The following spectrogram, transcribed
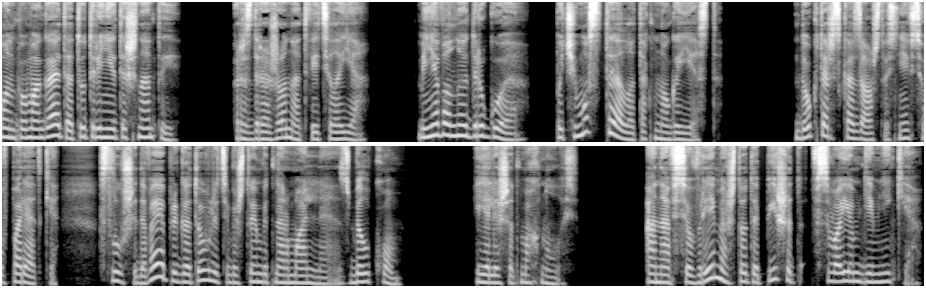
«Он помогает от утренней тошноты», — раздраженно ответила я. «Меня волнует другое. Почему Стелла так много ест? Доктор сказал, что с ней все в порядке. Слушай, давай я приготовлю тебе что-нибудь нормальное, с белком. Я лишь отмахнулась. Она все время что-то пишет в своем дневнике.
